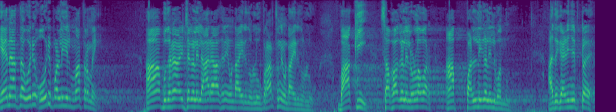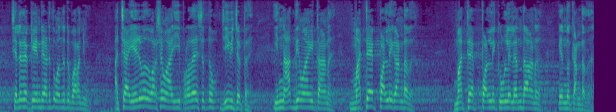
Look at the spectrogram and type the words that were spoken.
ഏനാത്ത ഒരു ഒരു പള്ളിയിൽ മാത്രമേ ആ ബുധനാഴ്ചകളിൽ ആരാധന ഉണ്ടായിരുന്നുള്ളൂ പ്രാർത്ഥന ഉണ്ടായിരുന്നുള്ളൂ ബാക്കി സഭകളിലുള്ളവർ ആ പള്ളികളിൽ വന്നു. അത് കഴിഞ്ഞിട്ട് ചിലരൊക്കെ എന്റെ അടുത്ത് വന്നിട്ട് പറഞ്ഞു അച്ഛാ എഴുപത് വർഷമായി ഈ പ്രദേശത്ത് ജീവിച്ചിട്ട് ഇന്നാദ്യമായിട്ടാണ് മറ്റേ പള്ളി കണ്ടത്? മറ്റേ പള്ളിക്കുള്ളിൽ എന്താണ് എന്ന് കണ്ടത്?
